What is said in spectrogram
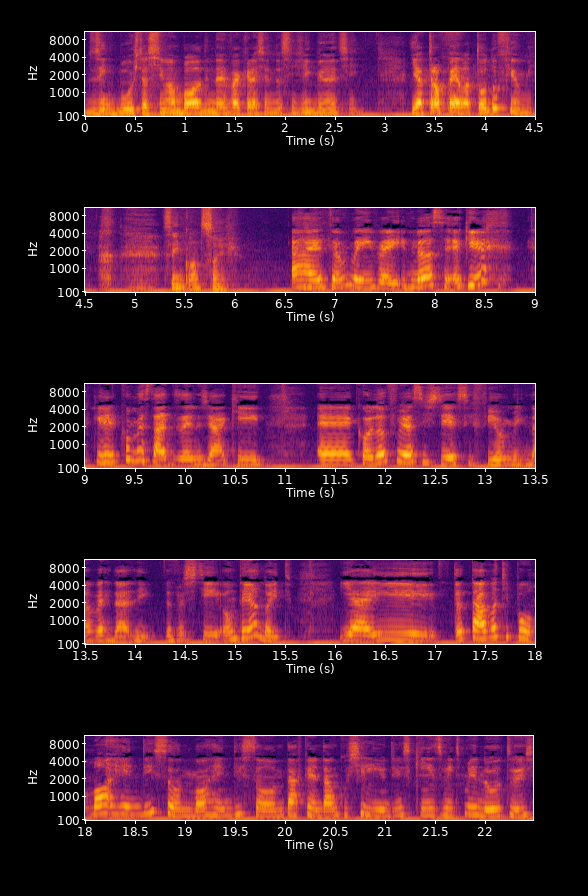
desembusta, assim, uma bola de neve vai crescendo assim, gigante, e atropela todo o filme. Sem condições. Ah, eu também, velho. Nossa, eu queria, eu queria começar dizendo já que é, quando eu fui assistir esse filme, na verdade, eu fui assistir ontem à noite. E aí eu tava, tipo, morrendo de sono, morrendo de sono. Tava querendo dar um cochilinho de uns 15, 20 minutos.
